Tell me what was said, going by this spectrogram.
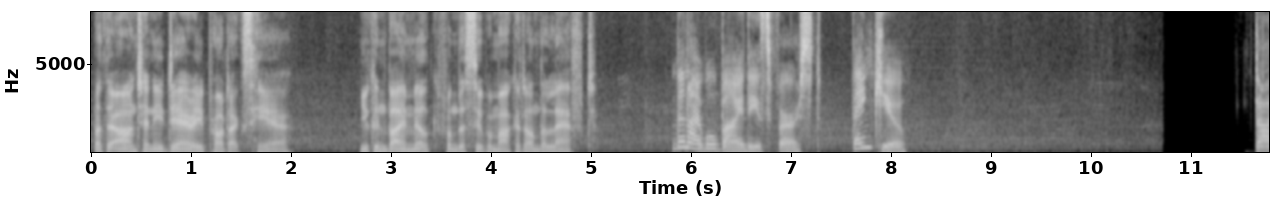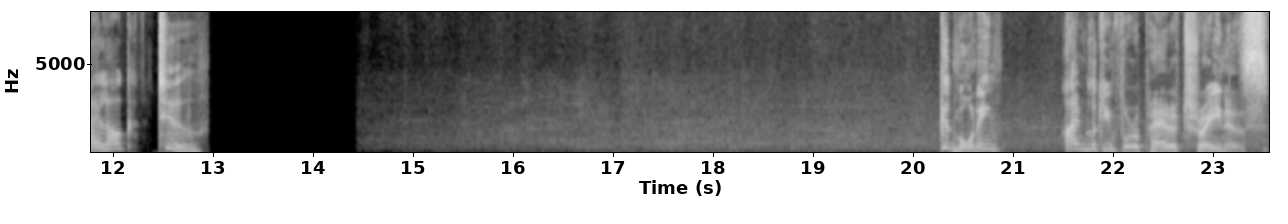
But there aren't any dairy products here. You can buy milk from the supermarket on the left. Then I will buy these first. Thank you. Dialogue 2. Good morning. I'm looking for a pair of trainers.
